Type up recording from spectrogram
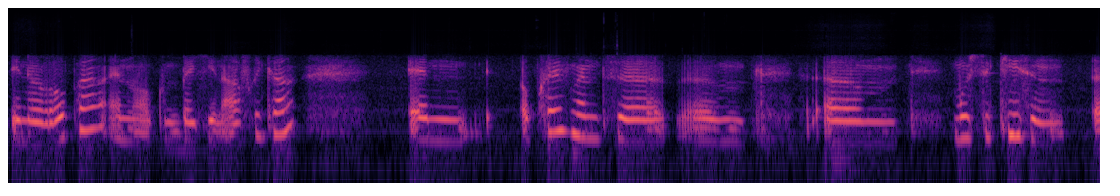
In Europa en ook een beetje in Afrika. En op een gegeven moment eh, ehm, ehm, moest ik kiezen... eh,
